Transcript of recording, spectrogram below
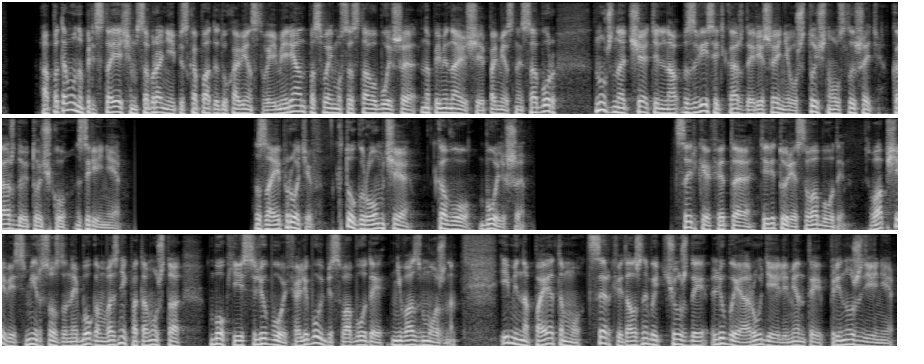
А потому на предстоящем собрании епископата духовенства и мирян, по своему составу больше напоминающее поместный собор, нужно тщательно взвесить каждое решение, уж точно услышать каждую точку зрения. За и против. Кто громче, кого больше – Церковь – это территория свободы. Вообще весь мир, созданный Богом, возник потому, что Бог есть любовь, а любовь без свободы невозможна. Именно поэтому церкви должны быть чужды любые орудия, элементы принуждения.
